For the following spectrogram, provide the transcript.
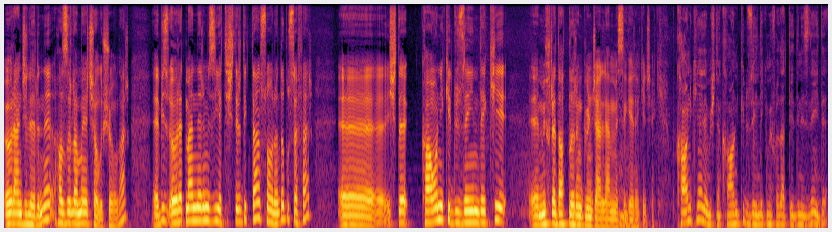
öğrencilerini hazırlamaya çalışıyorlar. E, biz öğretmenlerimizi yetiştirdikten sonra da bu sefer e, işte K12 düzeyindeki e, müfredatların güncellenmesi hmm. gerekecek. K12 ne demiştin? K12 düzeyindeki müfredat dediğiniz neydi?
